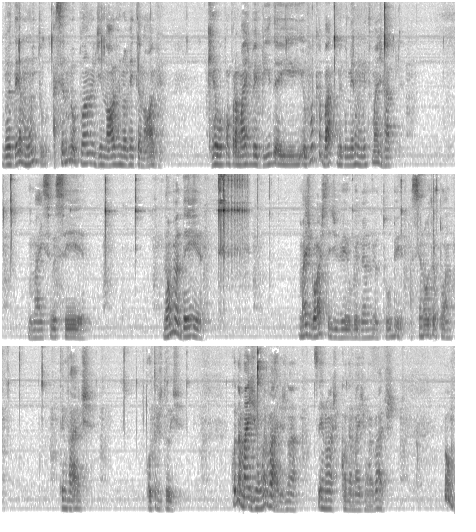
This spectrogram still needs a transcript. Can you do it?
me odeia muito, assina o meu plano de R$ 9,99, que eu vou comprar mais bebida e eu vou acabar comigo mesmo muito mais rápido. Mas se você não me odeia, mas gosta de ver eu bebendo no YouTube, assina outro plano. Tem vários. Outros dois. Quando é mais de um, é vários, né? Vocês não acham que quando é mais de um, é vários? Bom, o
